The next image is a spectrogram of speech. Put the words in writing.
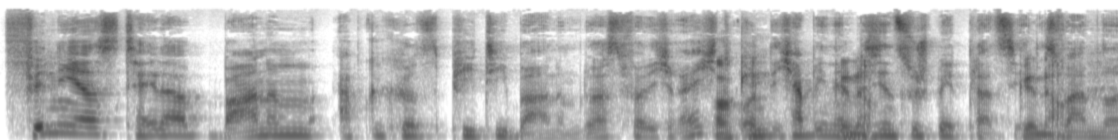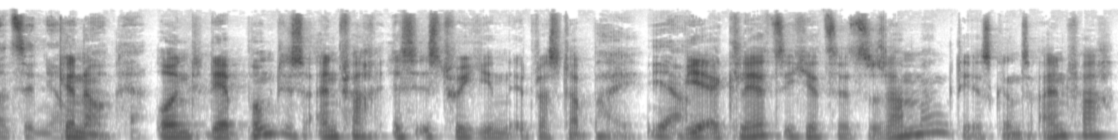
Phineas Taylor Barnum, abgekürzt PT Barnum. Du hast völlig recht. Okay, und ich habe ihn genau. ein bisschen zu spät platziert. Genau. Das war im 19. Jahrhundert. Genau. Ja. Und der Punkt ist einfach, es ist für jeden etwas dabei. Ja. Wie erklärt sich jetzt der Zusammenhang? Der ist ganz einfach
